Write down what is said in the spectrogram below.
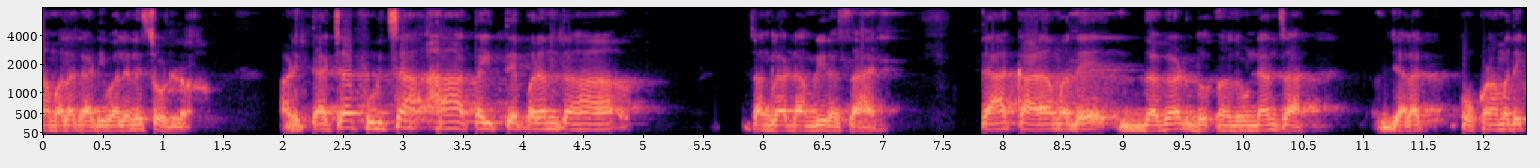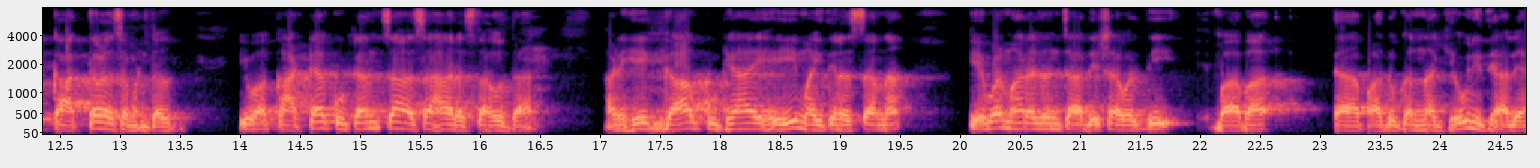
आम्हाला गाडीवाल्याने सोडलं. आणि त्याच्या पुढचा हा आता इथेपर्यंत हा चांगला डांबरी रस्ता आहे. त्या काळामध्ये दगड धोंड्यांचा ज्याला कोकणामध्ये कातळ असं म्हणतात किंवा काट्या कुट्यांचा असा हा रस्ता होता. आणि हे गाव कुठे आहे हेही माहिती नसताना केवळ महाराजांच्या आदेशावरती बाबा त्या पादुकांना घेऊन इथे आले.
